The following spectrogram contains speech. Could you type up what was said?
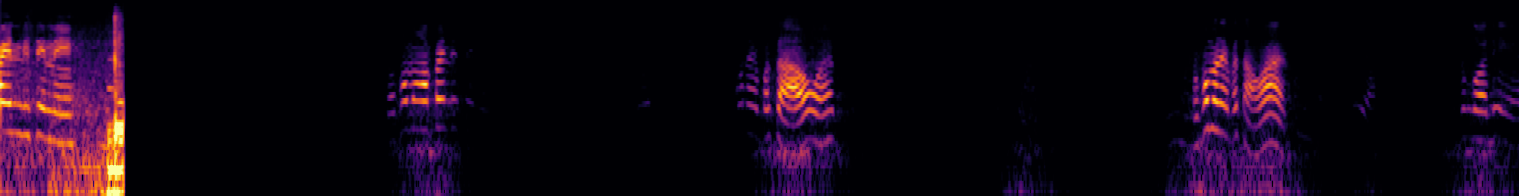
Ngapain di sini? Kok mau ngapain di sini? Mau naik pesawat. Kok mau naik pesawat? Iya. Tunggu adik ya.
